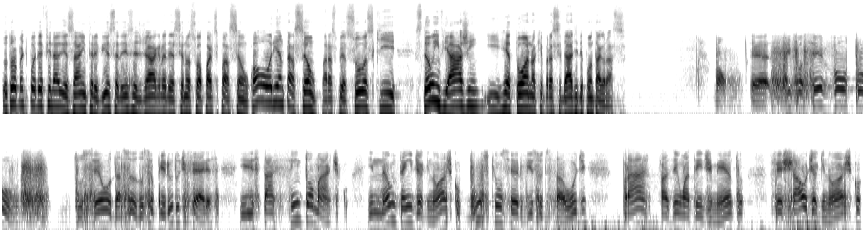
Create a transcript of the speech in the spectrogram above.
Doutor, para a gente poder finalizar a entrevista, desde já agradecendo a sua participação, qual a orientação para as pessoas que estão em viagem e retornam aqui para a cidade de Ponta Grossa? Bom, é, se você voltou do seu período de férias e está sintomático e não tem diagnóstico, busque um serviço de saúde para fazer um atendimento fechar o diagnóstico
